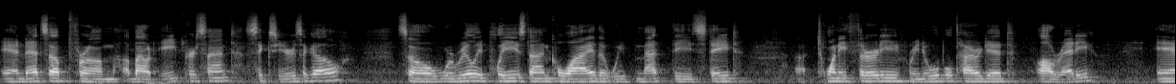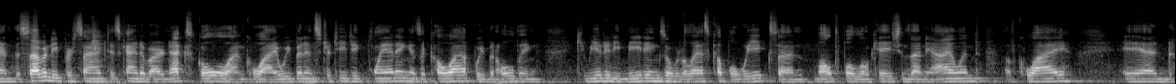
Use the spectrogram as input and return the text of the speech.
and that's up from about 8% six years ago. So we're really pleased on Kauai that we've met the state uh, 2030 renewable target already. And the 70% is kind of our next goal on Kauai. We've been in strategic planning as a co-op. We've been holding community meetings over the last couple weeks on multiple locations on the island of Kauai. And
